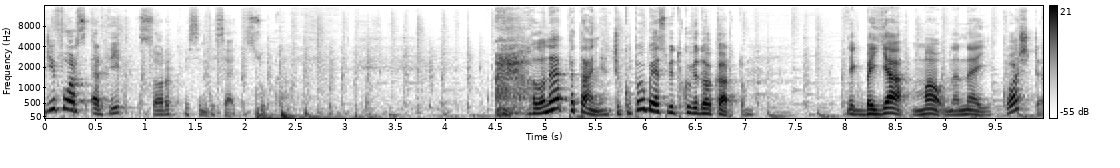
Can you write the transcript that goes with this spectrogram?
GeForce RTX 4080 Super. Головне питання: чи купив би я собі таку відеокарту? Якби я мав на неї кошти?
